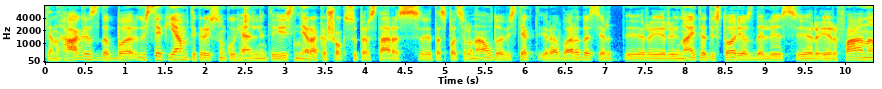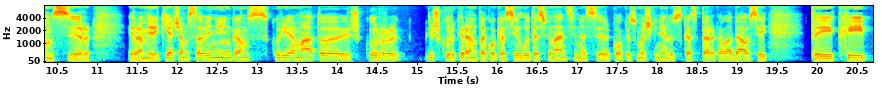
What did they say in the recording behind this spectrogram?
Ten Hagas dabar vis tiek jam tikrai sunku handlinti, jis nėra kažkoks superstaras, e, tas pats Ronaldo vis tiek yra vardas ir, ir, ir United istorijos dalis, ir, ir fanams, ir, ir amerikiečiams savininkams, kurie mato, iš kur iš kur krenta kokios eilutės finansinės ir kokius marškinėlius kas perka labiausiai. Tai kaip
